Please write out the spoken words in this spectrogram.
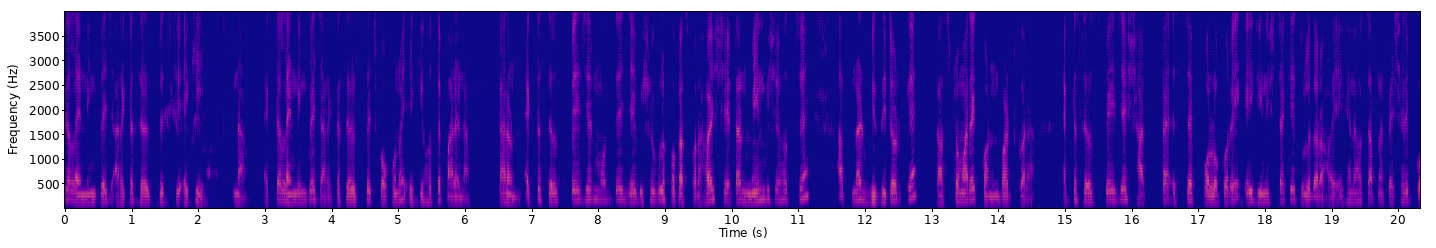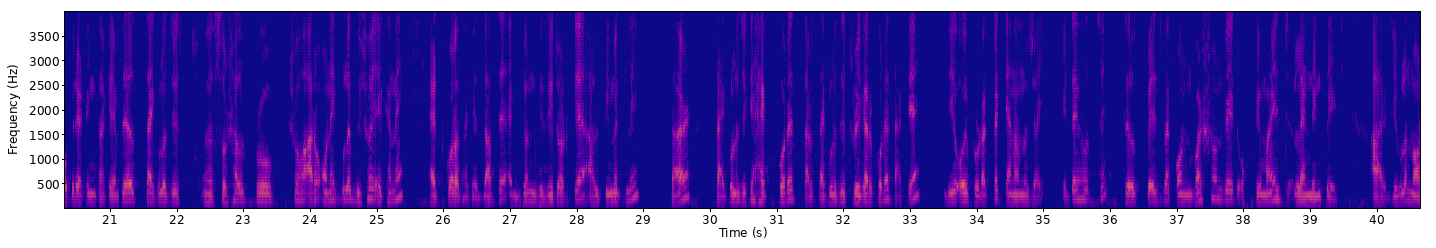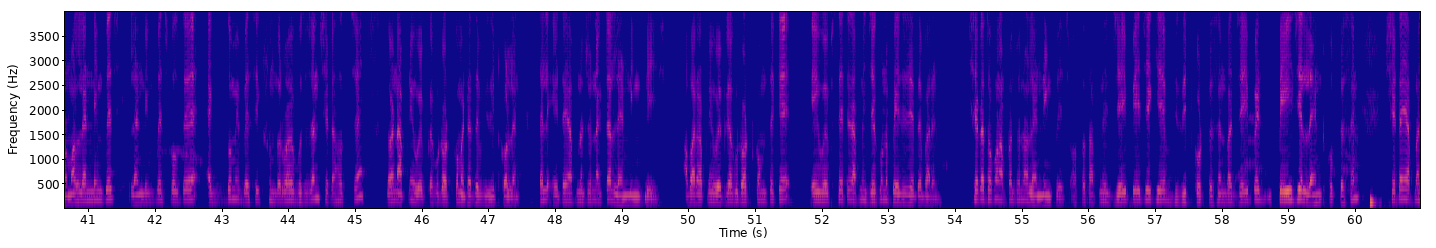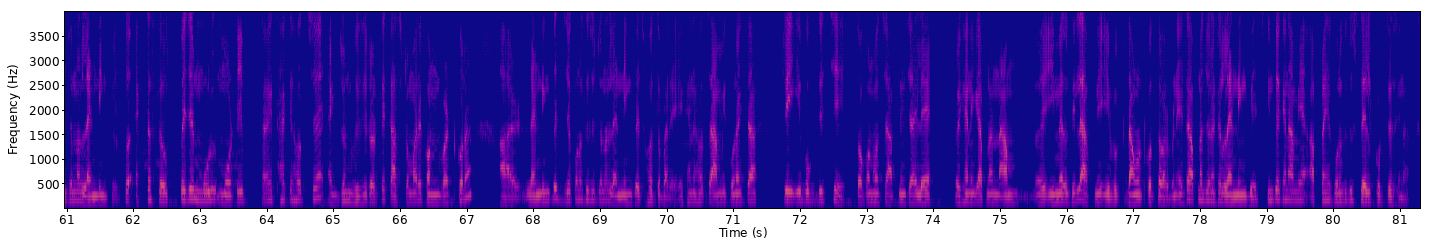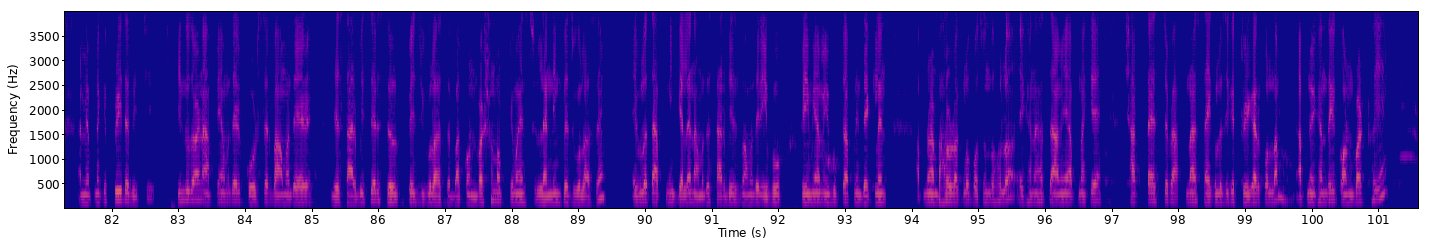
একটা landing page আর একটা sales page কি একই? না, একটা ল্যান্ডিং পেজ আর একটা সেলস পেজ কখনোই একই হতে পারে না। কারণ একটা সেলস পেজের মধ্যে যে বিষয়গুলো ফোকাস করা হয়, সেটার মেন বিষয় হচ্ছে আপনার ভিজিটরকে কাস্টমারে কনভার্ট করা। একটা সেলস পেজে সাতটা স্টেপ ফলো করে এই জিনিসটাকে তুলে ধরা হয়। এখানে হচ্ছে আপনার প্রেশারিভ কপিরাইটিং থাকে সেলস সাইকোলজি সোশ্যাল প্রুফ সহ আরও অনেকগুলো বিষয় এখানে অ্যাড করা থাকে, যাতে একজন ভিজিটরকে আলটিমেটলি তার সাইকোলজিকে হ্যাক করে, তার সাইকোলজি ট্রিগার করে তাকে দিয়ে ওই প্রোডাক্টটা কেনানো যায়। এটাই হচ্ছে সেলস পেজ বা conversion rate optimised landing page আর যেগুলো normal landing page landing page বলতে একদমই বেসিক সুন্দরভাবে বুঝে যান সেটা হচ্ছে ধরেন আপনি ওয়েবকাকু ডট কম এটাতে ভিজিট করলেন, তাহলে এটাই আপনার জন্য একটা ল্যান্ডিং পেজ আবার আপনি ওয়েবকাকু ডট কম থেকে এই ওয়েবসাইটের আপনি যে কোনো পেজে যেতে পারেন। সেটা তখন আপনার জন্য ল্যান্ডিং পেজ অর্থাৎ আপনি যেই পেজে গিয়ে ভিজিট করতেছেন বা যেই পেজে ল্যান্ড করতেছেন, সেটাই আপনার জন্য ল্যান্ডিং পেজ তো একটা সেলস পেজের মূল মোটিভটাই থাকে হচ্ছে একজন ভিজিটরকে কাস্টমারে কনভার্ট করা আর ল্যান্ডিং পেজ যে কোনো কিছুর জন্য ল্যান্ডিং পেজ হতে পারে। এখানে হচ্ছে আমি কোনো একটা ফ্রি ইবুক দিচ্ছি, তখন হচ্ছে আপনি চাইলে ওইখানে গিয়ে আপনার নাম ইমেল দিলে আপনি ইবুক ডাউনলোড করতে পারবেন। এটা আপনার জন্য একটা ল্যান্ডিং পেজ কিন্তু এখানে আমি আপনাকে কোনো কিছু সেল করতেছি না। আমি আপনাকে ফ্রিতে দিচ্ছি। কিন্তু ধরেন আপনি আমাদের কোর্সের বা আমাদের যে সার্ভিসের সেলস পেজগুলো আছে বা কনভার্সন অপটিমাইজড ল্যান্ডিং পেজগুলো আছে, এগুলোতে আপনি গেলেন, আমাদের সার্ভিস বা আমাদের ইবুক প্রিমিয়াম ইবুকটা আপনি দেখলেন। আপনার ভালো লাগল, পছন্দ হলো। এখানে হচ্ছে আমি আপনাকে সাতটা স্টেপে আপনার সাইকোলজিকে ট্রিগার করলাম। আপনি এখান থেকে কনভার্ট হয়ে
